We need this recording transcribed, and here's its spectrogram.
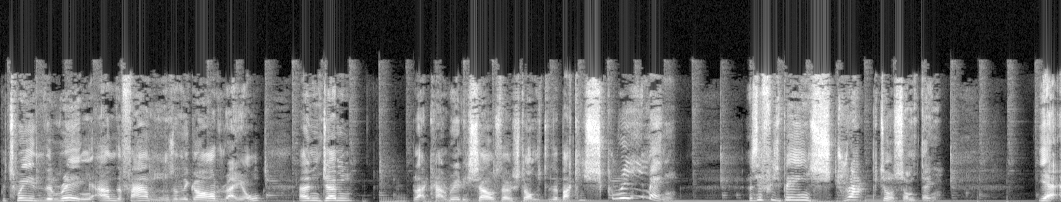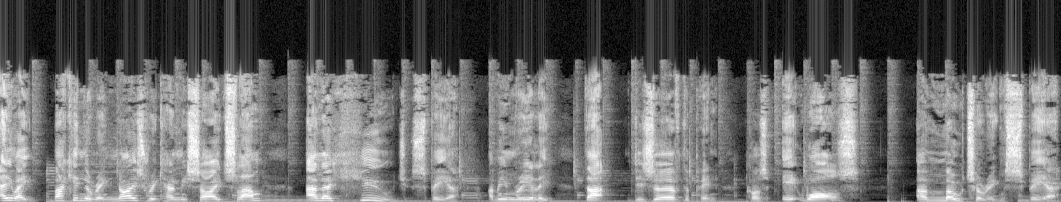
between the ring and the fans and the guardrail. And um, Black Cat really sells those stomps to the back. He's screaming as if he's being strapped or something. Yeah, anyway, back in the ring, nice Rick Henry side slam and a huge spear. I mean, really, that deserved the pin because it was a motoring spear.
